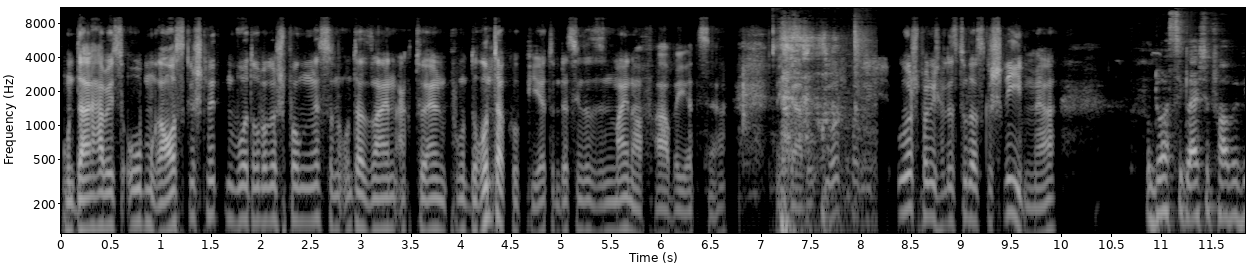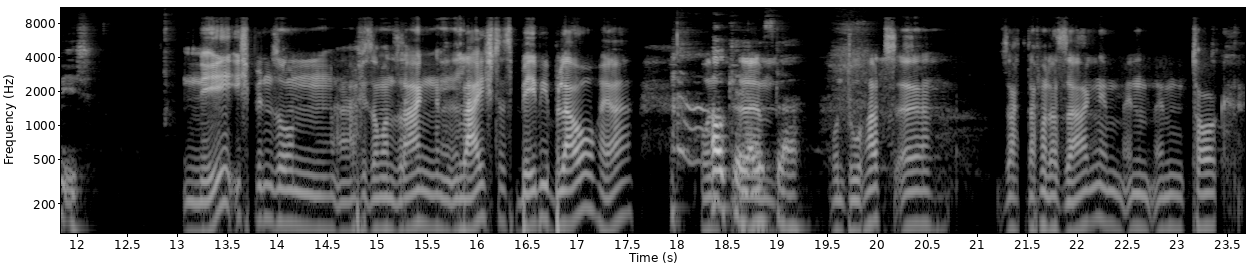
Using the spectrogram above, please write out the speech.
Und da habe ich es oben rausgeschnitten, wo er drüber gesprungen ist und unter seinen aktuellen Punkt runterkopiert und deswegen ist es in meiner Farbe jetzt, ja. Aber ursprünglich, ursprünglich hattest du das geschrieben, ja. Und du hast die gleiche Farbe wie ich. Nee, ich bin so ein, ah, wie soll man sagen, ein leichtes Babyblau, ja. Und, okay, alles ähm, klar. und du hast, äh, sagt, darf man das sagen im, im, im Talk?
